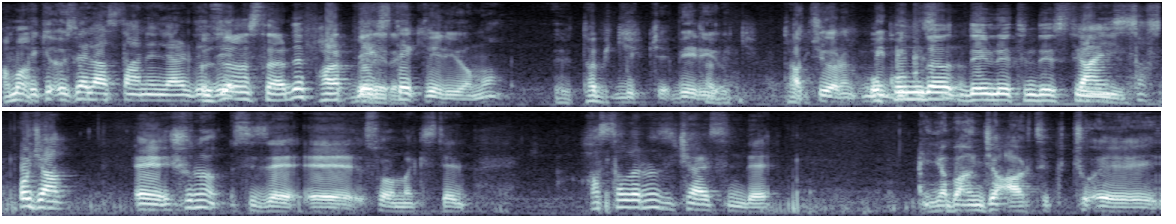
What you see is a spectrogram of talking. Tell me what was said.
ama peki özel hastanelerde özel de hastanelerde fark vererek. destek veriyor mu? E, tabii ki. Bütçe veriyor. Tabii ki, tabii. Atıyorum. O bir- bir konuda kısmını. devletin desteği Yani sas- hocam e, şunu size e, sormak isterim. Hastalarınız içerisinde yabancı artık ço- e,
